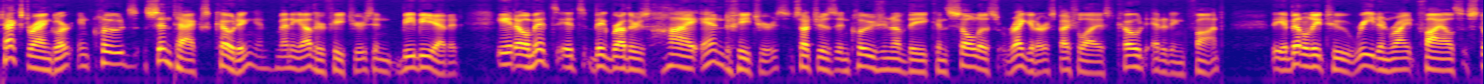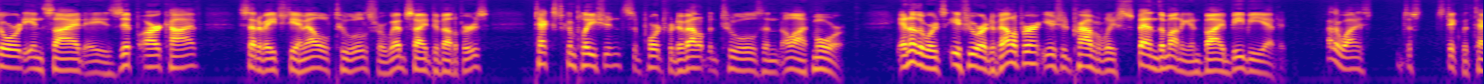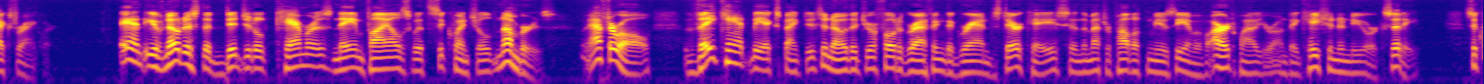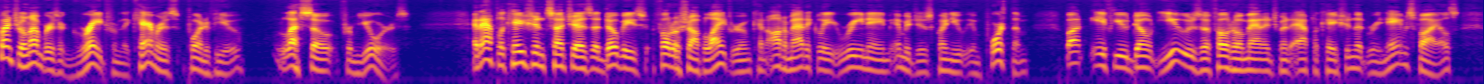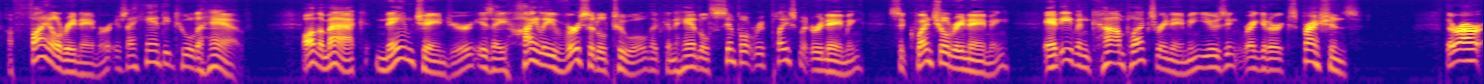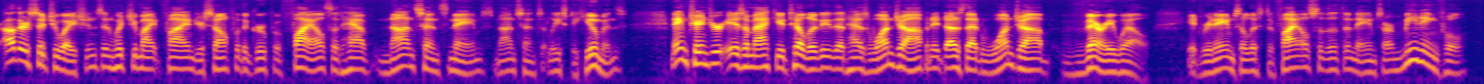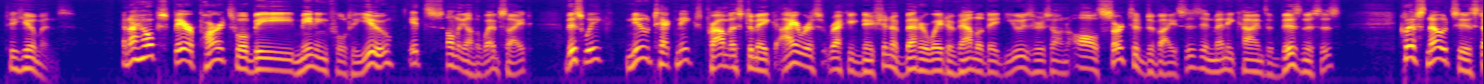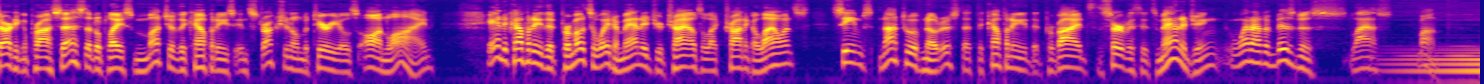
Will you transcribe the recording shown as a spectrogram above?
Text Wrangler includes syntax coding and many other features in BBEdit. It omits its Big Brother's high-end features, such as inclusion of the Consolas Regular specialized code editing font, the ability to read and write files stored inside a zip archive, set of HTML tools for website developers, text completion, support for development tools, and a lot more. In other words, if you're a developer, you should probably spend the money and buy BBEdit. Otherwise, just stick with Text Wrangler. And you've noticed that digital cameras name files with sequential numbers. After all, they can't be expected to know that you're photographing the grand staircase in the Metropolitan Museum of Art while you're on vacation in New York City. Sequential numbers are great from the camera's point of view, less so from yours. An application such as Adobe's Photoshop Lightroom can automatically rename images when you import them, but if you don't use a photo management application that renames files, a file renamer is a handy tool to have. On the Mac, NameChanger is a highly versatile tool that can handle simple replacement renaming, sequential renaming, and even complex renaming using regular expressions. There are other situations in which you might find yourself with a group of files that have nonsense names, nonsense at least to humans, NameChanger is a Mac utility that has one job, and it does that one job very well. It renames a list of files so that the names are meaningful to humans. And I hope spare parts will be meaningful to you. It's only on the website. This week, new techniques promise to make iris recognition a better way to validate users on all sorts of devices in many kinds of businesses. Cliff's Notes is starting a process that'll place much of the company's instructional materials online. And a company that promotes a way to manage your child's electronic allowance seems not to have noticed that the company that provides the service it's managing went out of business last month.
